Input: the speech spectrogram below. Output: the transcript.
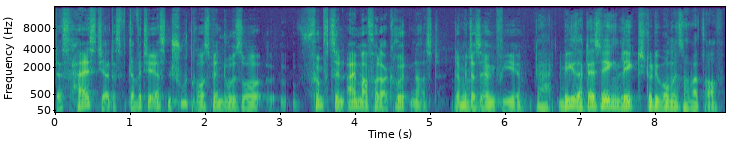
das heißt ja, das, da wird ja erst ein Schuh draus, wenn du so 15 Eimer voller Kröten hast, damit das irgendwie. Ja, wie gesagt, deswegen legt Studio Bummens noch was drauf.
